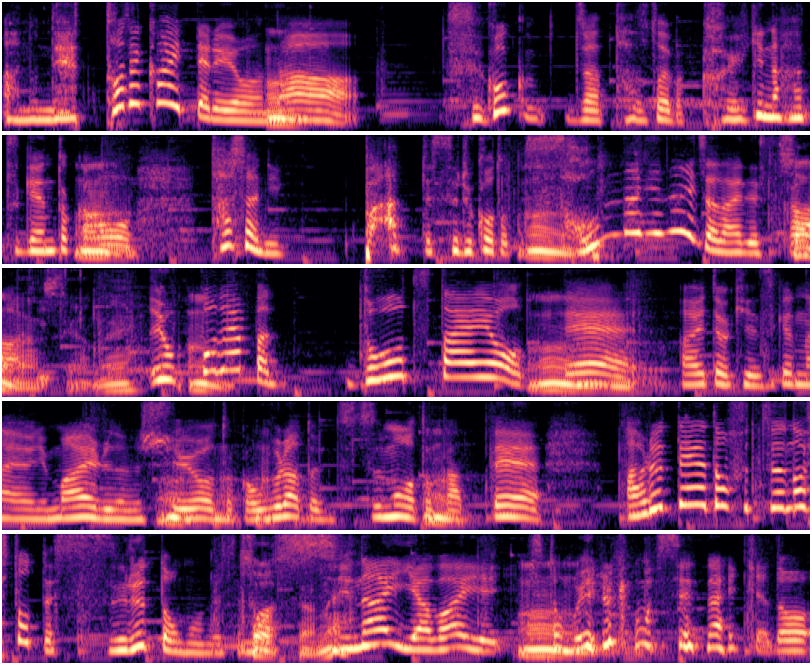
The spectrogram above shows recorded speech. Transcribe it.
あのネットで書いてるような、すごくじゃあ例えば過激な発言とかをうん。他者にバーってすることがうん。そんなにないじゃないですか。そうなんで。すよね。よっぽどやっぱどう伝えようってうん。相手を傷つけないようにマイルドにしようとかうんオブラートに包もうとかってある程度普通の人ってすると思うんですよ。ね。まあしないやばい人もいるかもしれないけど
